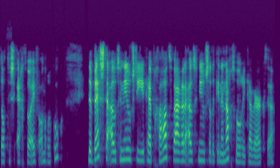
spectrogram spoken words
dat is echt wel even andere koek. De beste oud en nieuws die ik heb gehad, waren de oud en nieuws dat ik in de nachthoreca werkte.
